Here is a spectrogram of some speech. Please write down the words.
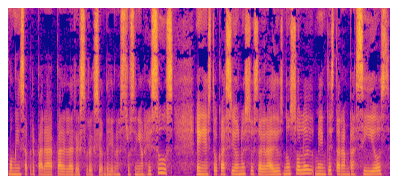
comienza a preparar para la resurrección de nuestro Señor Jesús. En esta ocasión nuestros sagrados no solamente estarán vacíos,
